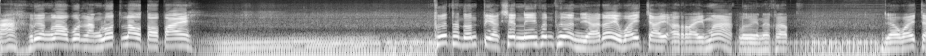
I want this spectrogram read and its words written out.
อะเรื่องเล่าบนหลังรถเล่าต่อไป พื้นถนนเปียกเช่นนี้เพื่อนๆ อย่าได้ไว้ใจอะไรมากเลยนะครับ อย่าไว้ใจ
